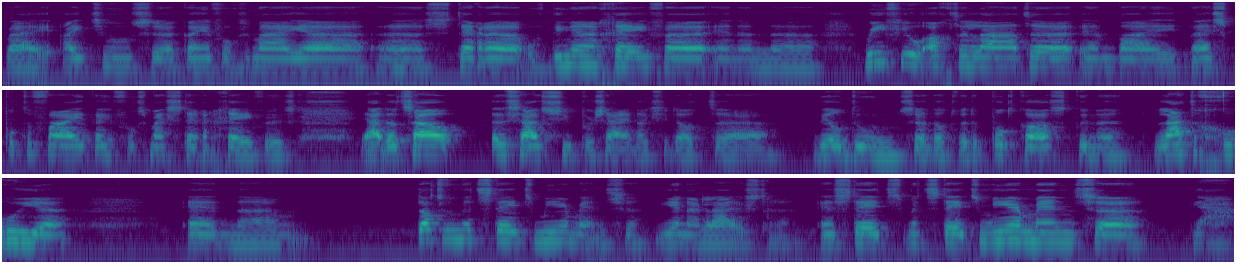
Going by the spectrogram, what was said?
Bij iTunes uh, kan je volgens mij uh, sterren of dingen geven en een review achterlaten. En bij, bij Spotify kan je volgens mij sterren geven. Dus ja, dat zou, zou super zijn als je dat wilt doen, zodat we de podcast kunnen laten groeien. En uh, dat we met steeds meer mensen hier naar luisteren. En steeds, met steeds meer mensen ja,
